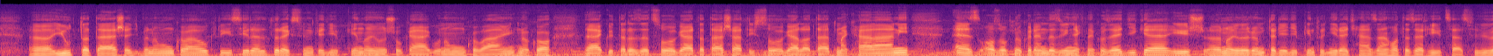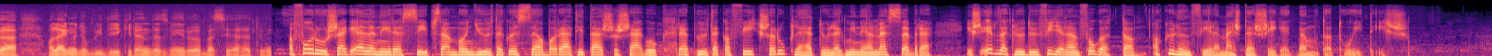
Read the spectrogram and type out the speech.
juttatás egyben a munkavállalók részére, de törekszünk egyébként nagyon sok ágon a munkavállalóinknak a elkötelezett szolgáltatását és szolgálatát meghálálni. Ez azoknak a rendezvényeknek az egyike, és nagyon örömteli egyébként, hogy Nyíregyházán 6700 fővel a legnagyobb vidéki rendezvényről beszélhetünk. A forróság ellenére szép számban gyűltek össze a baráti társaságok, repültek a féksaruk lehetőleg minél messzebbre, és érdeklődő figyelem fogadta a különféle mesterség képességek bemutatóit is.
